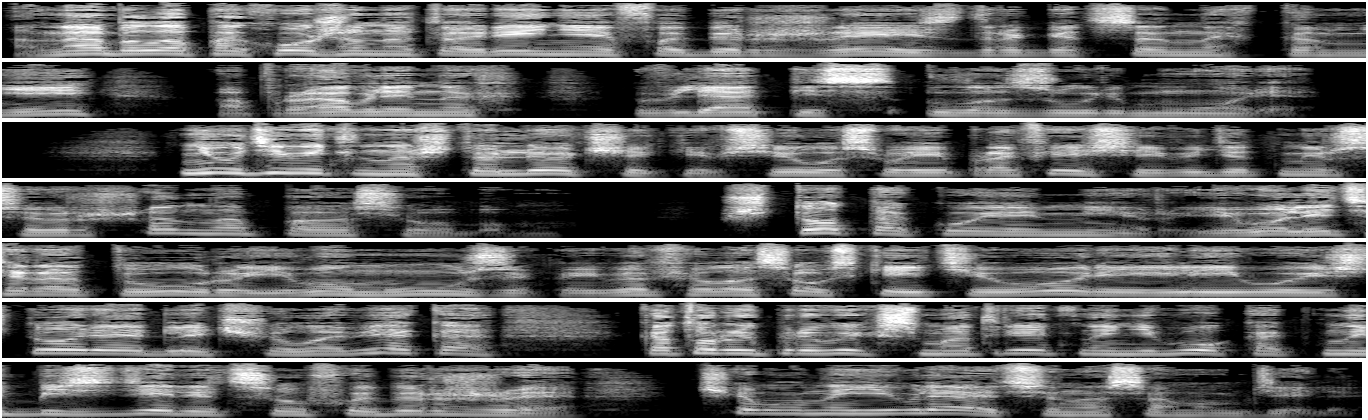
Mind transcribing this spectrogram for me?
Она была похожа на творение Фаберже из драгоценных камней, оправленных в ляпис-лазурь моря. Неудивительно, что летчики в силу своей профессии видят мир совершенно по-особому. Что такое мир, его литература, его музыка, его философские теории или его история для человека, который привык смотреть на него как на безделицу Фаберже, чем он и является на самом деле?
